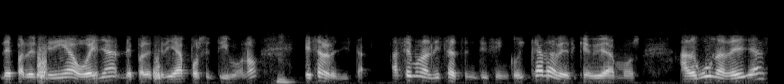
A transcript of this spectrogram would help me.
le parecería o ella le parecería positivo, ¿no? Esa es la lista. Hacemos una lista de 35 y cada vez que veamos alguna de ellas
